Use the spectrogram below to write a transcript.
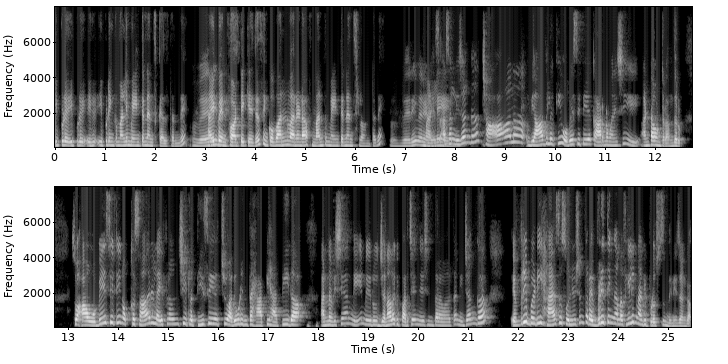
ఇప్పుడు ఇప్పుడు ఇప్పుడు ఇంకా మళ్ళీ మెయింటెనెన్స్కి వెళ్తుంది. అయిపోయింది. ఫార్టీ కేజెస్ ఇంకో one one and half month మెయింటెనెన్స్లో ఉంటది. వెరీ వెరీ మళ్ళీ- అసలు నిజంగా చాలా వ్యాధులకి ఒబేసిటీయే కారణం అనేసి అంటా ఉంటారు అందరూ. సో ఆ ఒబేసిటీని ఒక్కసారి లైఫ్లో నుంచి ఇట్లా తీసేయచ్చు అది కూడా ఇంత హ్యాపీ హ్యాపీగా అన్న విషయాన్ని మీరు జనాలకి పరిచయం చేసిన తర్వాత నిజంగా everybody has a solution for everything అన్న ఫీలింగ్ నాకు ఇప్పుడు వస్తుంది నిజంగా.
